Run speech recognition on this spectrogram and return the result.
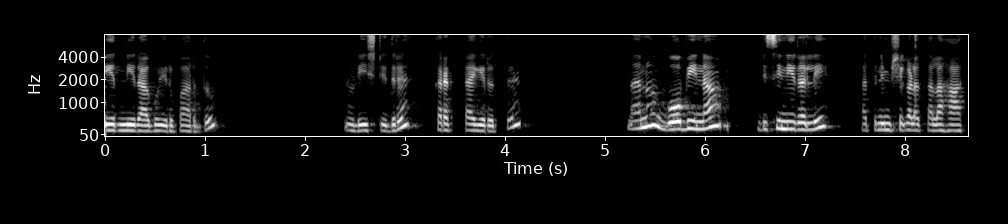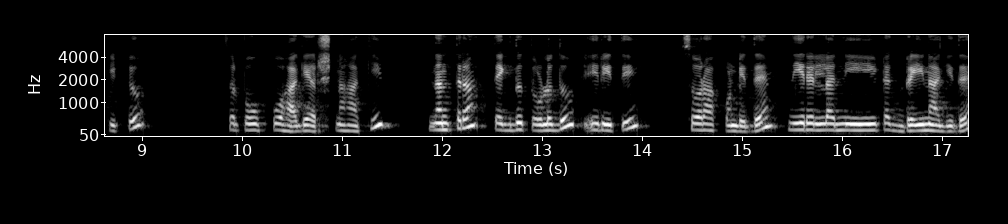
ನೀರು ನೀರಾಗೂ ಇರಬಾರ್ದು. ನೋಡಿ ಇಷ್ಟಿದ್ರೆ ಕರೆಕ್ಟಾಗಿರುತ್ತೆ. ನಾನು ಗೋಬಿನ ಬಿಸಿ ನೀರಲ್ಲಿ ಹತ್ತು ನಿಮಿಷಗಳ ಕಾಲ ಹಾಕಿಟ್ಟು ಸ್ವಲ್ಪ ಉಪ್ಪು ಹಾಗೆ ಅರಿಶಿನ ಹಾಕಿ ನಂತರ ತೆಗೆದು ತೊಳೆದು ಈ ರೀತಿ ಸೋರ ಹಾಕ್ಕೊಂಡಿದ್ದೆ. ನೀರೆಲ್ಲ ನೀಟಾಗಿ ಡ್ರೈನ್ ಆಗಿದೆ.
